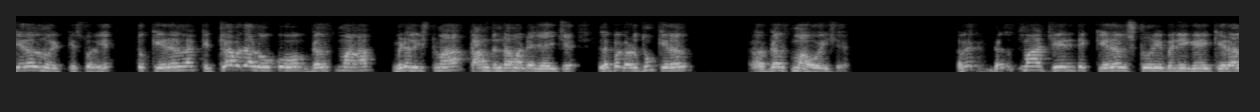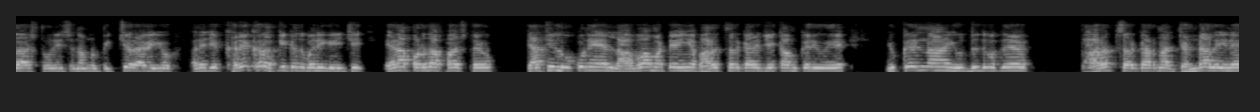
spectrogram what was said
કેરળનો એક કિસ્સો લઈએ, તો કેરળના કેટલા બધા લોકો ગલ્ફમાં, મિડલ ઇસ્ટમાં કામ ધંધા માટે જાય છે. લગભગ અડધું કેરળ ગલ્ફમાં હોય છે. હવે ગલ્ફમાં જે રીતે કેરળ સ્ટોરી બની ગઈ કેરલા સ્ટોરી નામનું પિક્ચર આવી ગયું, અને જે ખરેખર હકીકત બની ગઈ છે, એના પર્દાફાશ થયો. ત્યાંથી લોકોને લાવવા માટે અહીંયા ભારત સરકારે જે કામ કર્યું એ, યુક્રેનના યુદ્ધ વખતે ભારત સરકારના ઝંડા લઈને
